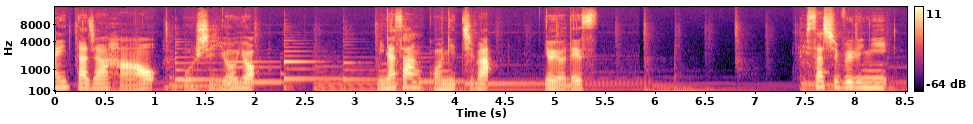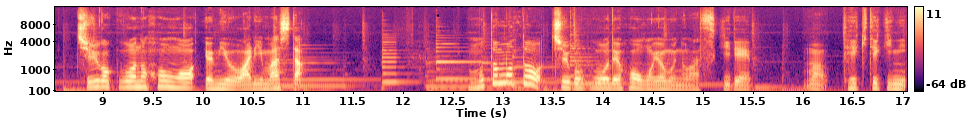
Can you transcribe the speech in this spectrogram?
嗨，大家好，我是悠悠。皆さんこんにちは、悠悠です。久しぶりに中国語の本を読み終わりました。もともと中国語で本を読むのは好きで、まあ、定期的に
